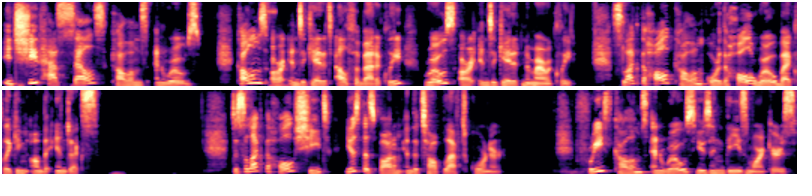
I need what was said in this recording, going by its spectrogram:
Each sheet has cells, columns, and rows. Columns are indicated alphabetically, rows are indicated numerically. Select the whole column or the whole row by clicking on the index. To select the whole sheet, use this button in the top left corner. Freeze columns and rows using these markers.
